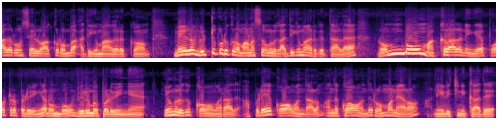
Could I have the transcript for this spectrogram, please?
ஆதரவும் செல்வாக்கும் ரொம்ப அதிகமாக இருக்கும். மேலும் விட்டு கொடுக்குற மனசு உங்களுக்கு அதிகமாக இருக்கிறதால ரொம்பவும் மக்களால் நீங்கள் போற்றப்படுவீங்க. ரொம்பவும் விரும்பப்படுவீங்க. இவங்களுக்கு கோபம் வராது. அப்படியே கோபம் வந்தாலும் அந்த கோபம் வந்து ரொம்ப நேரம் நீடிச்சு நிற்காது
